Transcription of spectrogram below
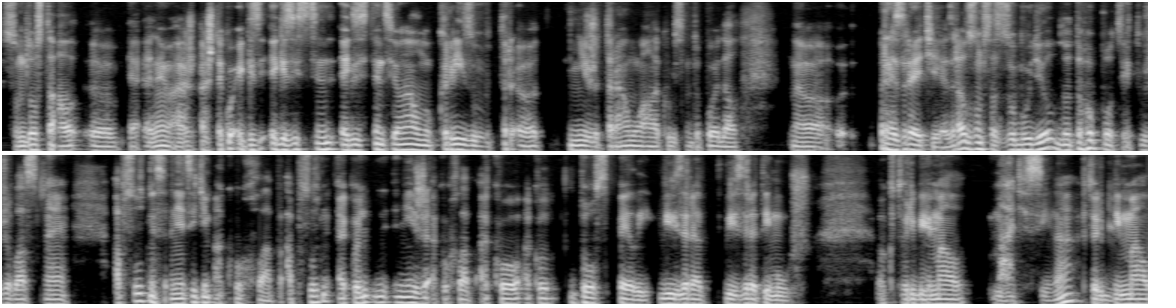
som dostal, uh, ja neviem, až, až takú existen, existencionálnu krízu, tr, uh, nie že traumu, ale ako by som to povedal, uh, prezretie. Zrazu som sa zobudil do toho pocitu, že vlastne absolútne sa necítim ako chlap. Absolútne, ako, nie že ako chlap, ako, ako dospelý, vyzret, vyzretý muž, ktorý by mal mať syna, ktorý by mal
